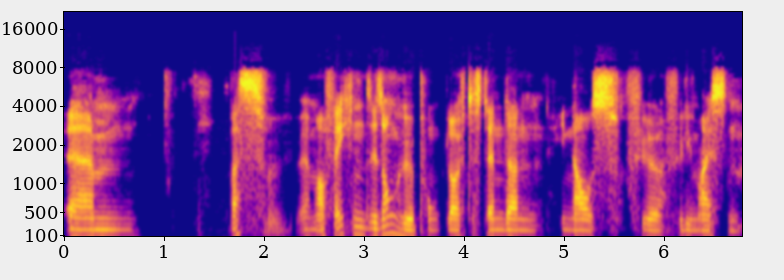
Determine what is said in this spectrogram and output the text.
Ähm, was, ähm, auf welchen Saisonhöhepunkt läuft es denn dann hinaus für, für die meisten?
